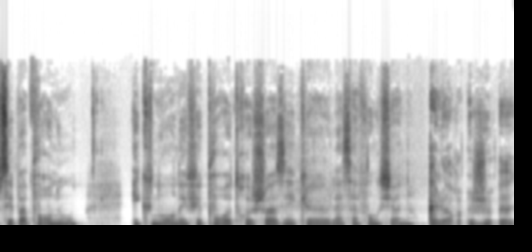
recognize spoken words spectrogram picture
c'est pas pour nous et que nous on est fait pour autre chose et que là ça fonctionne. Alors je, euh,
